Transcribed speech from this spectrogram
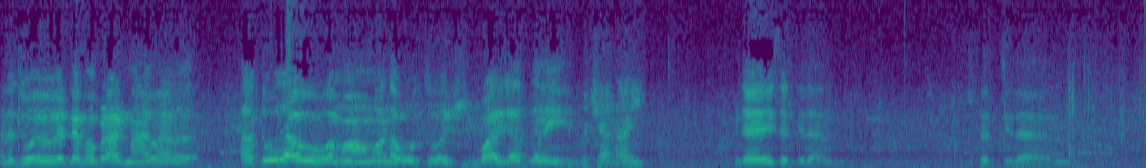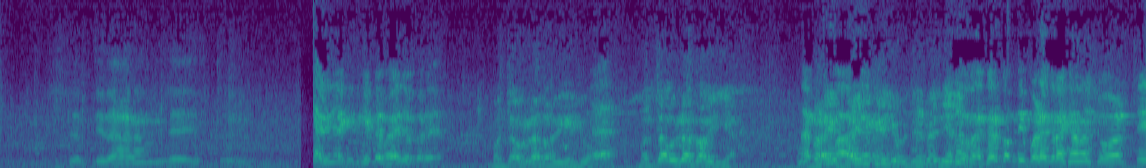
અને જોયું એટલે ફફડાટ ના હતું જ આવું. આમાં આમાં નવું જોઈશ. હોય છે જ નહીં. જય સચિદાન સચિદાન સચિદાનંદ જય કેટલો ફાયદો કરે બધા ઉલ્લાસ આવી ગયા બધા ઉલ્લાસ આવી ગયા. વગર કંપની ભડક રાખવાનો શું અર્થ છે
